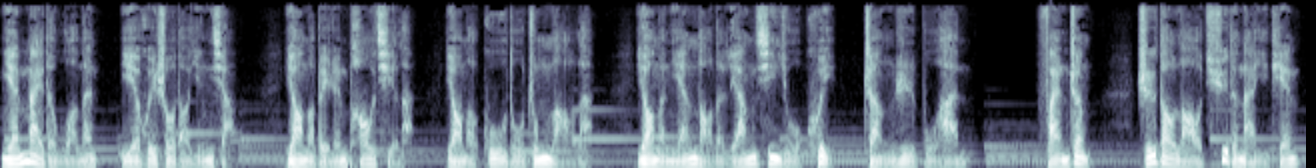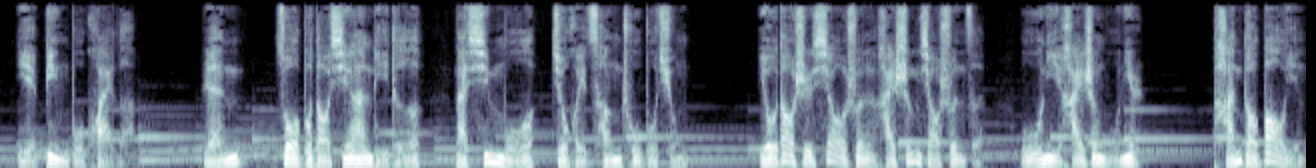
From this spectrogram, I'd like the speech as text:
年迈的我们也会受到影响，要么被人抛弃了，要么孤独终老了，要么年老了良心有愧，整日不安。反正，直到老去的那一天，也并不快乐。人做不到心安理得，那心魔就会层出不穷。有道是：孝顺还生孝顺子，忤逆还生忤逆儿。谈到报应，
